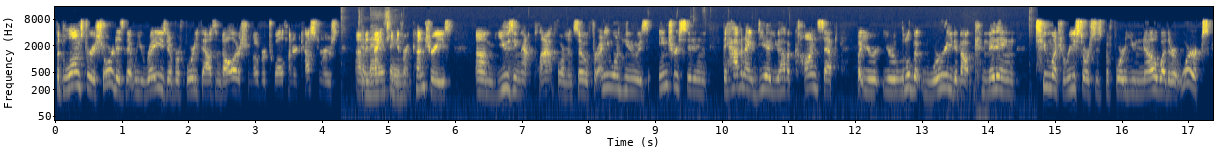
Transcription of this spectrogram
But the long story short is that we raised over $40,000 from over 1,200 customers um, in 19 different countries um, using that platform. And so for anyone who is interested in, they have an idea, you have a concept, but you're you're a little bit worried about committing too much resources before you know whether it works,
